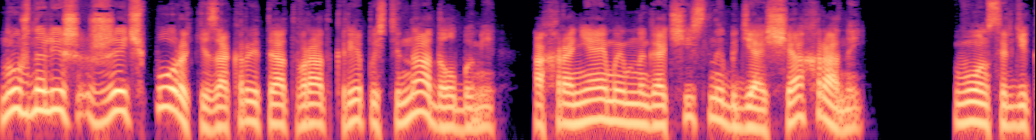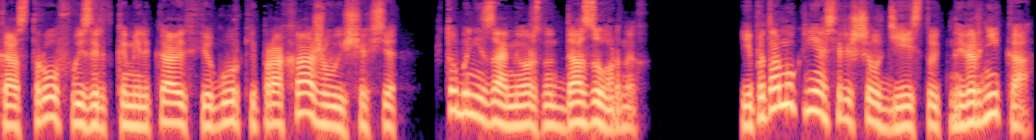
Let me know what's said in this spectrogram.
Нужно лишь сжечь пороки, закрытые от врат крепости надолбами, охраняемые многочисленной бдящей охраной. Вон среди костров изредка мелькают фигурки прохаживающихся, чтобы не замерзнуть дозорных. И потому князь решил действовать наверняка.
